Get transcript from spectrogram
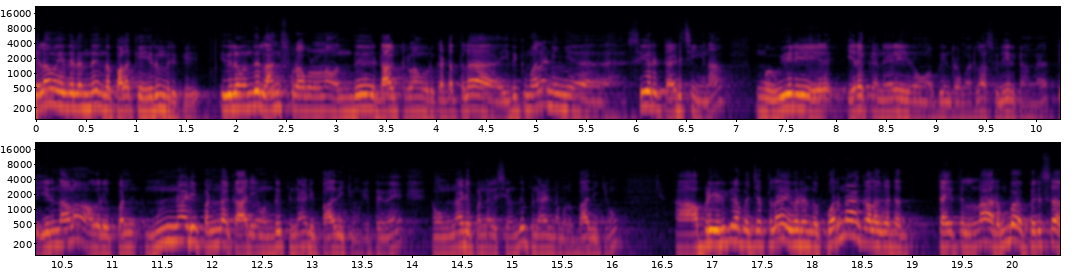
இளம் வயதுலேருந்து இந்த பழக்கம் இருந்திருக்கு. இதில் வந்து லங்ஸ் ப்ராப்ளம்லாம் வந்து டாக்டர்லாம் ஒரு கட்டத்தில் இதுக்கு மேலே நீங்கள் சிகரெட் அடிச்சிங்கன்னா உங்கள் உயிரையே இற இறக்க நேரிடும் அப்படின்ற மாதிரிலாம் சொல்லியிருக்காங்க. இருந்தாலும் அவர் பண் முன்னாடி பண்ண காரியம் வந்து பின்னாடி பாதிக்கும். எப்பயுமே நம்ம முன்னாடி பண்ண விஷயம் வந்து பின்னாடி நம்மளை பாதிக்கும். அப்படி இருக்கிற பட்சத்தில் இவர் இந்த கொரோனா காலகட்ட டயத்துலலாம் ரொம்ப பெருசாக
